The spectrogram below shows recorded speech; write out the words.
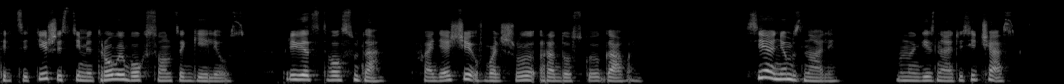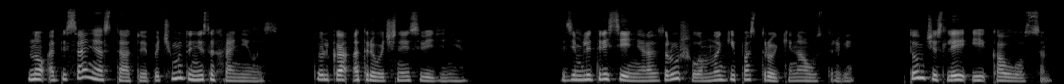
36-метровый бог солнца Гелиос, приветствовал суда, входящие в Большую Родосскую гавань. Все о нем знали. Многие знают и сейчас. Но описание статуи почему-то не сохранилось. Только отрывочные сведения. Землетрясение разрушило многие постройки на острове, в том числе и колосса.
